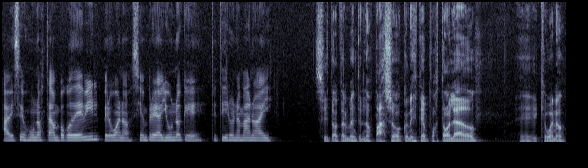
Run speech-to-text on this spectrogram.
A veces uno está un poco débil, pero bueno, siempre hay uno que te tira una mano ahí. Sí, totalmente. Nos pasó con este apostolado, eh, que bueno,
